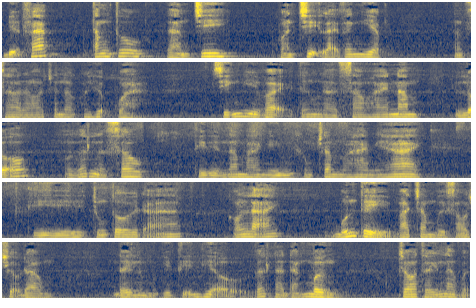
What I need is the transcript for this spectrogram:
biện pháp tăng thu, giảm chi, quản trị lại doanh nghiệp, làm sao đó cho nó có hiệu quả. Chính vì vậy, tức là sau 2 năm lỗ rất là sâu, thì đến năm 2022 thì chúng tôi đã có lãi 4 tỷ 316 triệu đồng. Đây là một cái tín hiệu rất là đáng mừng cho thấy là vận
